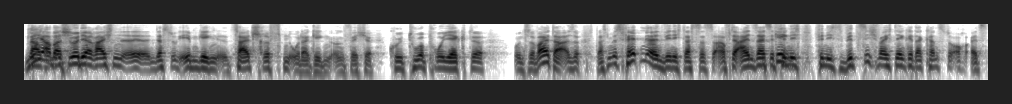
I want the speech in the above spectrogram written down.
Nee, Glaube aber nicht. es würde ja reichen, äh, dass du eben gegen Zeitschriften oder gegen irgendwelche Kulturprojekte und so weiter. Also das missfällt mir ein wenig, dass das auf der einen Seite finde ich es witzig, weil ich denke, da kannst du auch als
